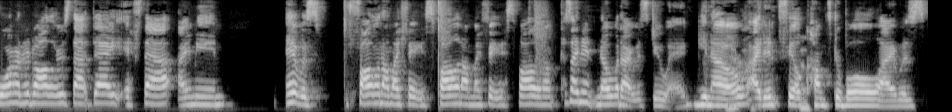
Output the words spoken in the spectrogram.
$400 that day, if that. I mean, it was falling on my face, falling on my face, falling on, because I didn't know what I was doing. You know, I didn't feel comfortable. I was,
